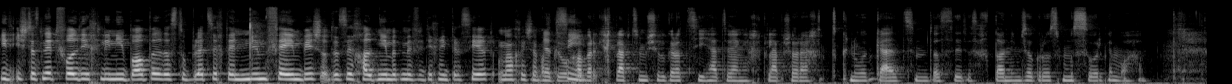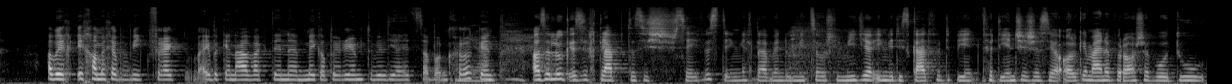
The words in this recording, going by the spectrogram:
ist das nicht voll die kleine Bubble, dass du plötzlich dann nicht mehr Fame bist oder sich halt niemand mehr für dich interessiert und nachher ist einfach Ja, doch, aber ich glaube zum Beispiel gerade sie hat eigentlich glaub, schon recht genug Geld, um dass sie sich da nicht mehr so groß muss Sorgen machen Aber ich, ich habe mich eben wie gefragt, eben genau wegen den mega berühmten, weil die ja jetzt auch bankrott Ja. gehen. Also schau, also ich glaube, das ist ein safes Ding. Ich glaube, wenn du mit Social Media irgendwie dein Geld verdi- verdienst, ist es ja allgemein eine Branche, wo du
